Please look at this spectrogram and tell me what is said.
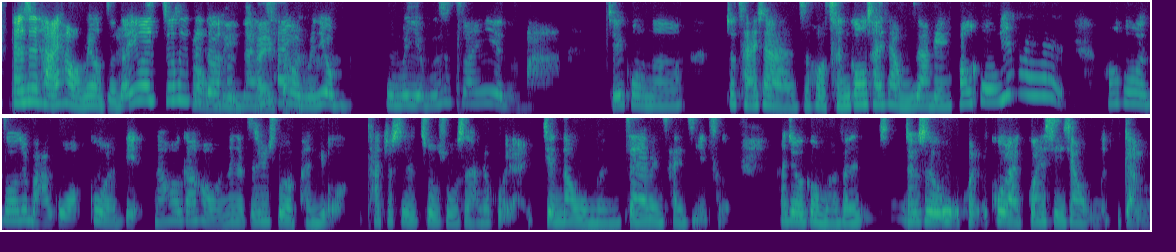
但是还好没有折断，因为就是这个很难拆，我们又我们也不是专业的嘛。结果呢，就拆下来之后成功拆下，我们在那边欢呼耶！欢呼了之后就把它过过了电，然后刚好我那个资讯处的朋友，他就是住宿舍，他就回来见到我们在那边拆机车，他就跟我们分，就是回过来关心一下我们干嘛。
